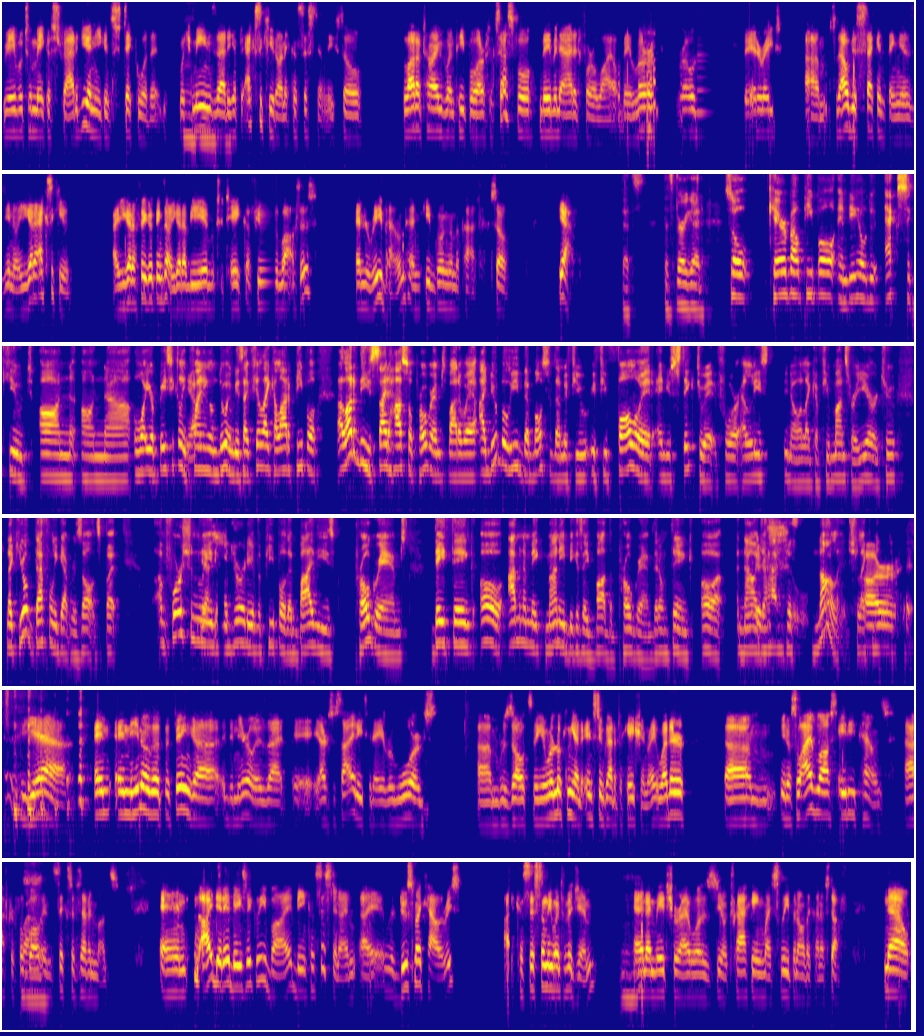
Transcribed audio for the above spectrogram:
you're able to make a strategy and you can stick with it, which mm-hmm. means that you have to execute on it consistently. So a lot of times when people are successful, they've been at it for a while. They learn, grow, they iterate, um, so that would be the second thing is, you know, you got to execute. Uh, you got to figure things out. You got to be able to take a few losses and rebound and keep going on the path. So, yeah. That's that's very good. So care about people and being able to execute on on uh, what you're basically yep. planning on doing because i feel like a lot of people a lot of these side hustle programs by the way i do believe that most of them if you if you follow it and you stick to it for at least you know like a few months or a year or two like you'll definitely get results but unfortunately yes. the majority of the people that buy these programs they think oh i'm going to make money because they bought the program they don't think oh now it's, I have just knowledge like our, yeah and and you know the, the thing uh Deniero is that eh, our society today rewards um, results know we're looking at instant gratification right whether um, you know, so I've lost 80 pounds after football wow. in six or seven months. And I did it basically by being consistent. I, I reduced my calories. I consistently went to the gym mm-hmm. and I made sure I was, you know, tracking my sleep and all that kind of stuff. Now,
